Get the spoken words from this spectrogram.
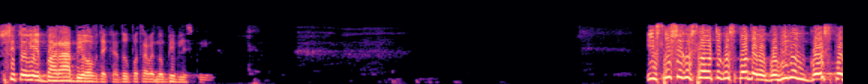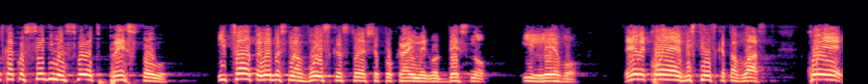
Сите овие бараби овдека, да употреба едно библиско име. И слушај го словото Господово, го видов Господ како седи на својот престол и целата небесна војска стоеше покрај него десно и лево. Еве која е вистинската власт, кој е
